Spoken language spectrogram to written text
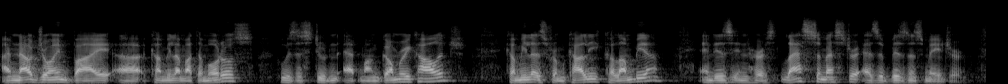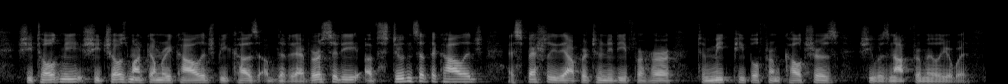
I'm now joined by uh, Camila Matamoros, who is a student at Montgomery College. Camila is from Cali, Colombia, and is in her last semester as a business major. She told me she chose Montgomery College because of the diversity of students at the college, especially the opportunity for her to meet people from cultures she was not familiar with.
